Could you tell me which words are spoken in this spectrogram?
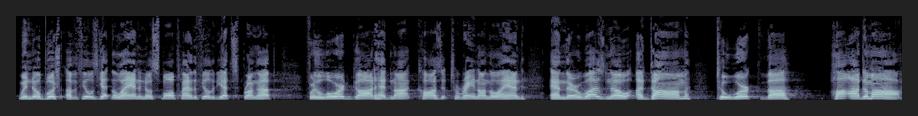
When no bush of the field was yet in the land, and no small plant of the field had yet sprung up, for the Lord God had not caused it to rain on the land, and there was no Adam to work the Ha'adamah.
